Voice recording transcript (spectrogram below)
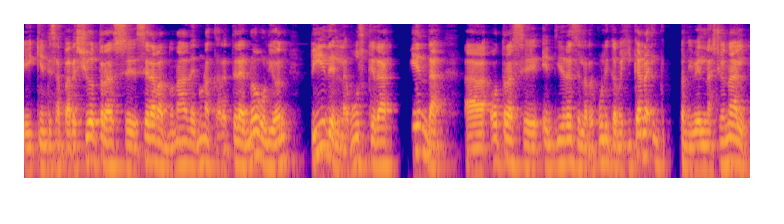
eh, quien desapareció tras eh, ser abandonada en una carretera de Nuevo León, piden la búsqueda tienda a otras eh, entidades de la República Mexicana, incluso a nivel nacional.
